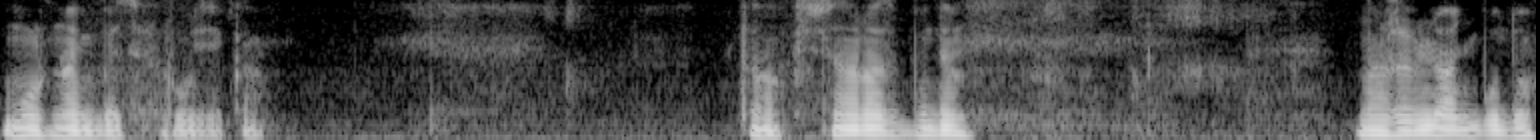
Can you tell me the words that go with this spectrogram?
можна і без грузика. Так, зараз будемо наживлять буду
